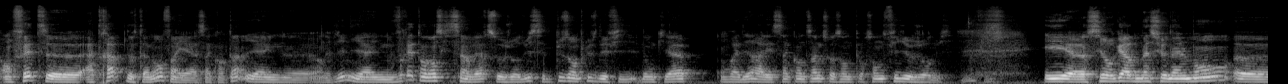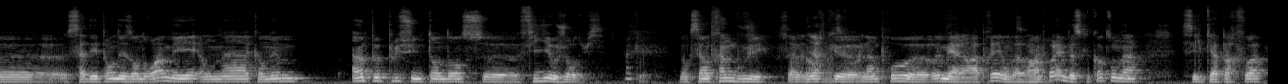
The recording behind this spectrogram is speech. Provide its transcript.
en fait, euh, à Trappes notamment, enfin il y a Saint-Quentin, il y a une, euh, en Yvelines, il y a une vraie tendance qui s'inverse aujourd'hui, c'est de plus en plus des filles. Donc il y a on va dire, allez, 55-60% de filles aujourd'hui. Et euh, si on regarde nationalement, euh, ça dépend des endroits, mais on a quand même un peu plus une tendance fille aujourd'hui. Donc c'est en train de bouger. Ça veut dire que l'impro. oui, mais alors après, on va avoir un problème parce que quand on a. C'est le cas parfois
